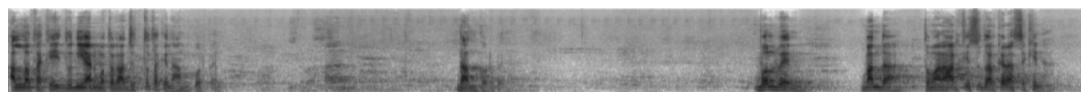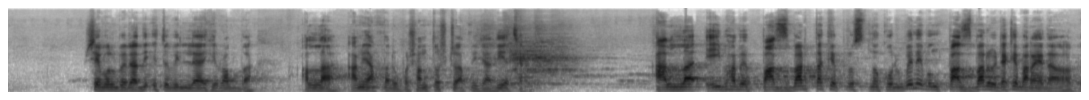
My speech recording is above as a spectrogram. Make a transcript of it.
আল্লাহ তাকে এই দুনিয়ার মতো রাজত্ব তাকে দান করবেন। দান করবেন। বলবেন, বান্দা, তোমার আর কিছু দরকার আছে কিনা? সে বলবে রাদি ইতুবিল্লাহি রব্বা। আল্লাহ, আমি আপনার উপর সন্তুষ্ট, আপনি যা দিয়েছেন। আল্লাহ এইভাবে পাঁচবার তাকে প্রশ্ন করবেন এবং পাঁচবার ওইটাকে বাড়ায় দেওয়া হবে।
